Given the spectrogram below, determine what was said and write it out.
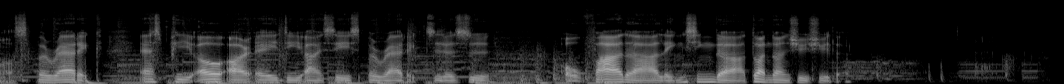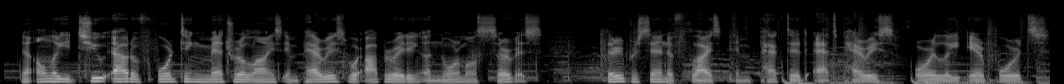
哦。Sporadic，S P O R A D I C，sporadic 指的是偶发的啊，零星的啊，断断续续的。Now only two out of fourteen metro lines in Paris were operating a normal service. Thirty percent of flights impacted at Paris Orly airports.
